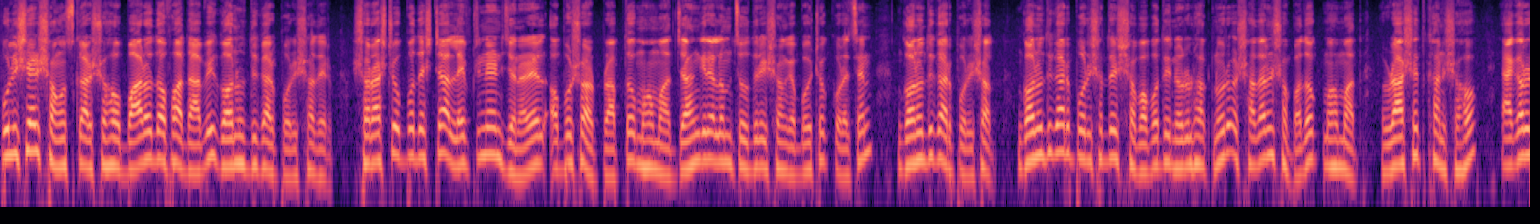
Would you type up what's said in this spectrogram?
পুলিশের সংস্কার সহ বারো দফা দাবি গণ অধিকার পরিষদের। স্বরাষ্ট্র উপদেষ্টা, লেফটেন্যান্ট জেনারেল, অবসরপ্রাপ্ত মোহাম্মদ জাহাঙ্গীর আলম চৌধুরীর সঙ্গে বৈঠক করেছেন গণঅধিকার পরিষদ। গণঅধিকার পরিষদের সভাপতি নুরুল হক নূর ও সাধারণ সম্পাদক মোহাম্মদ রাশেদ খান সহ এগারো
